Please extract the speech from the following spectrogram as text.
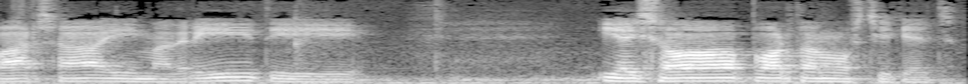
Barça i Madrid i, i això porta molts xiquets.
